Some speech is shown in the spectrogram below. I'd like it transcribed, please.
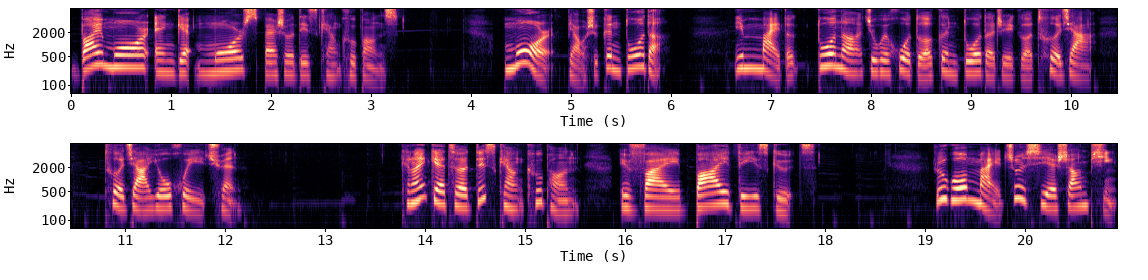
Buy more and get more special discount coupons. More 表示更多的，你买的多呢，就会获得更多的这个特价特价优惠券。Can I get a discount coupon if I buy these goods? 如果买这些商品，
